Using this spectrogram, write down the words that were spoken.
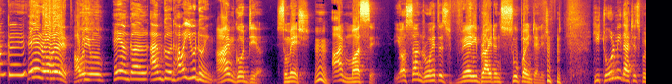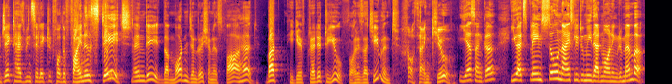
uncle. Hey, Rohit. How are you? Hey, uncle, I'm good. How are you doing? I'm good, dear. Sumesh, hmm. I must say, your son Rohit is very bright and super intelligent. he told me that his project has been selected for the final stage. Indeed, the modern generation is far ahead. But he gave credit to you for his achievement. Oh, thank you. Yes, uncle. You explained so nicely to me that morning, remember?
